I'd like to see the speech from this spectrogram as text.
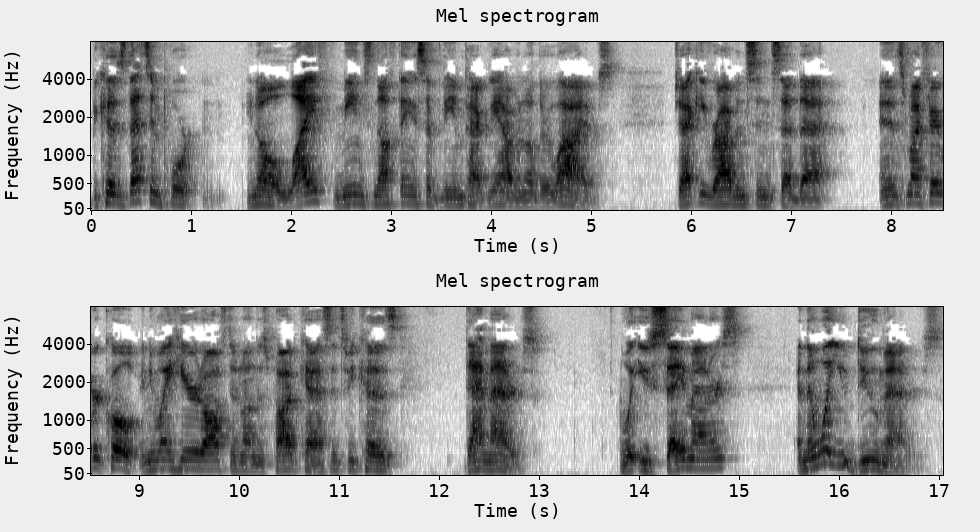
Because that's important. You know, life means nothing except for the impact we have on other lives. Jackie Robinson said that, and it's my favorite quote, and you might hear it often on this podcast. It's because that matters. What you say matters, and then what you do matters.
